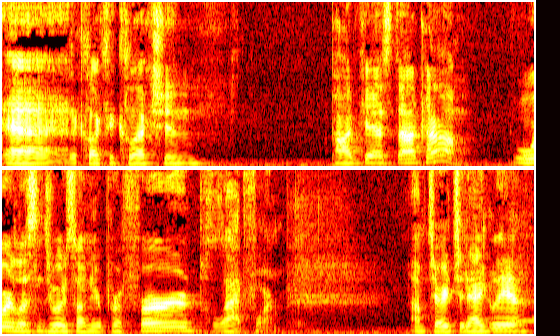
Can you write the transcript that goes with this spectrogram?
at Eclectic Collection podcast.com or listen to us on your preferred platform. I'm Terry Chinaglia.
